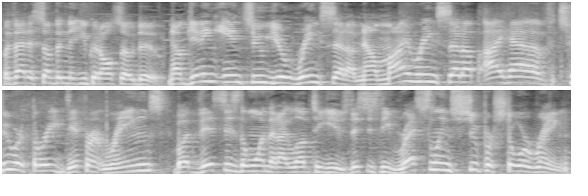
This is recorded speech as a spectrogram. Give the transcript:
but that is something that you could also do. Now, getting into your ring setup. Now, my ring setup, I have two or three different rings, but this is the one that I love to use. This is the Wrestling Superstore ring.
